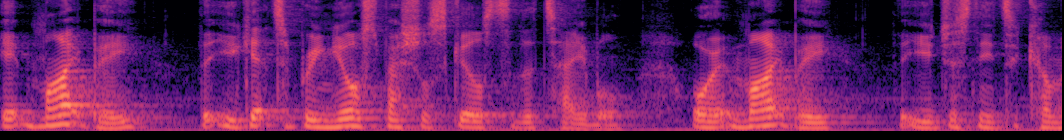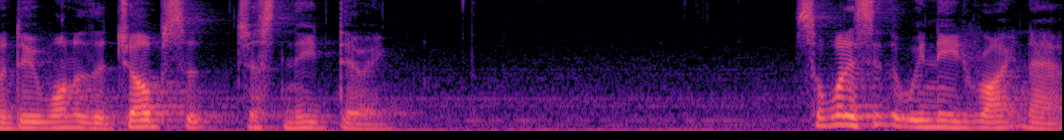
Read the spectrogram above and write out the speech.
It might be that you get to bring your special skills to the table, or it might be that you just need to come and do one of the jobs that just need doing. So, what is it that we need right now?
